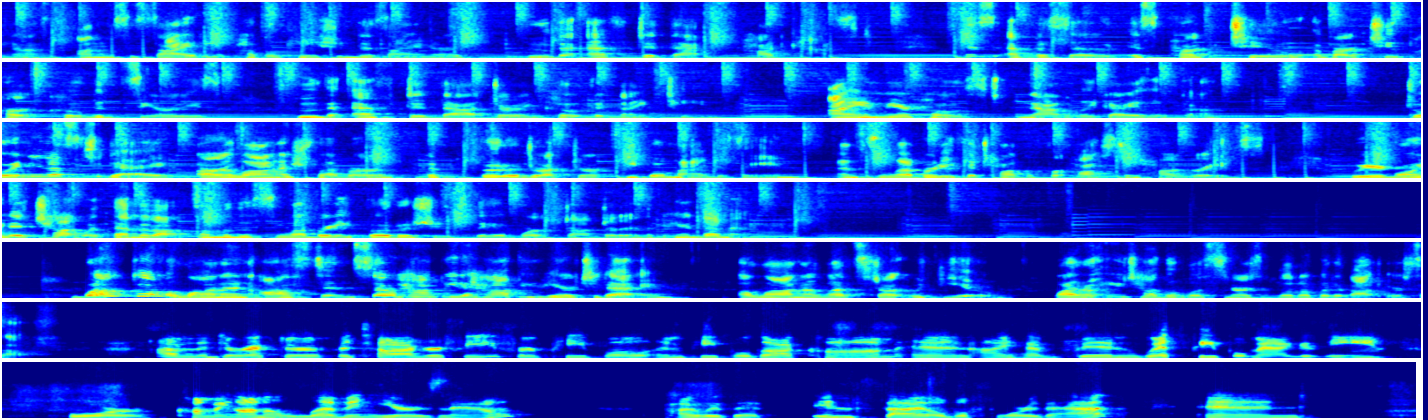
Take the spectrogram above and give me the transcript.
joining us on the Society of Publication Designers Who the F Did That podcast. This episode is part two of our two part COVID series, Who the F Did That During COVID 19. I am your host, Natalie Gaialuca. Joining us today are Alana Schweber, the photo director of People magazine, and celebrity photographer Austin Hargraves. We are going to chat with them about some of the celebrity photo shoots they have worked on during the pandemic. Welcome, Alana and Austin. So happy to have you here today. Alana, let's start with you. Why don't you tell the listeners a little bit about yourself? I'm the director of photography for People and People.com, and I have been with People magazine for coming on 11 years now. I was at InStyle before that. And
